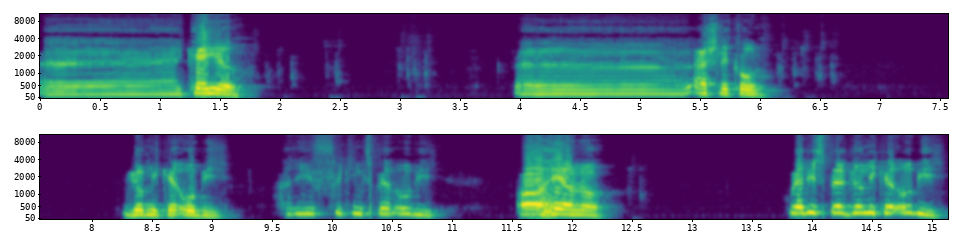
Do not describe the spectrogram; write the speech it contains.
Uh, Cahill. Uh, Ashley Cole. Joe Mikel Obi. How do you freaking spell Obi? Oh, hell no. Where do you spell Joe Mikel Obi?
